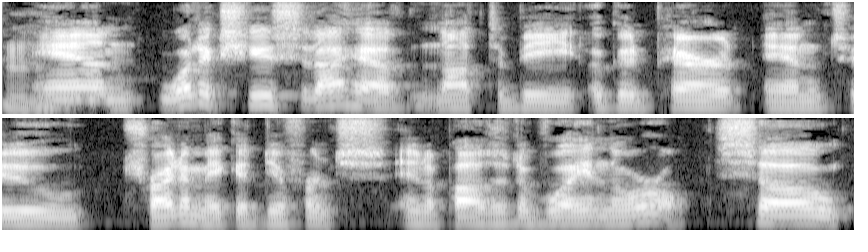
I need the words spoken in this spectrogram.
Mm-hmm. And what excuse did I have not to be a good parent and to try to make a difference in a positive way in the world? So,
